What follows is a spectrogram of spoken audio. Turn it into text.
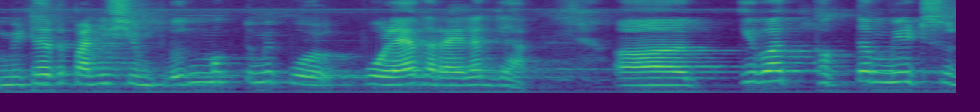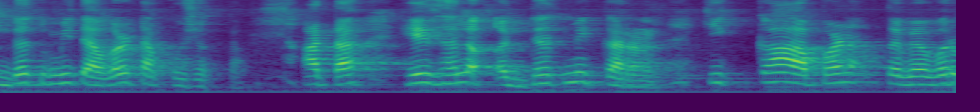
मिठाचं पाणी शिंपडून मग तुम्ही पो पोळ्या करायला घ्या. किंवा फक्त मीठसुद्धा तुम्ही त्यावर टाकू शकता. आता हे झालं आध्यात्मिक कारण की का आपण तव्यावर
